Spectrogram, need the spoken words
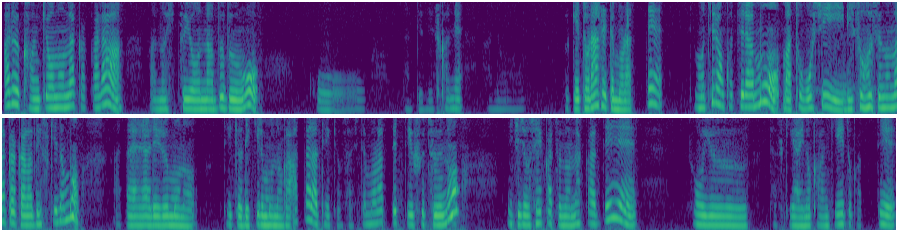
ある環境の中からあの必要な部分をこう何て言うんですかねあの受け取らせてもらってもちろんこちらも、まあ、乏しいリソースの中からですけども与えられるもの提供できるものがあったら提供させてもらってっていう普通の日常生活の中でそういう助け合いの関係とかって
